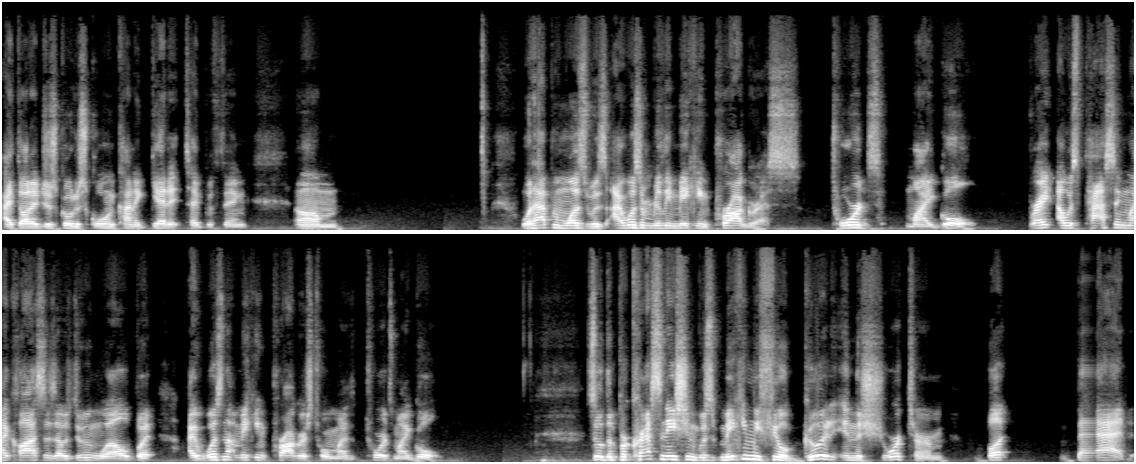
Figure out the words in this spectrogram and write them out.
I thought I'd just go to school and kind of get it, type of thing. Um, what happened was was I wasn't really making progress towards my goal. Right? I was passing my classes, I was doing well, but I was not making progress toward my towards my goal. So the procrastination was making me feel good in the short term, but bad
